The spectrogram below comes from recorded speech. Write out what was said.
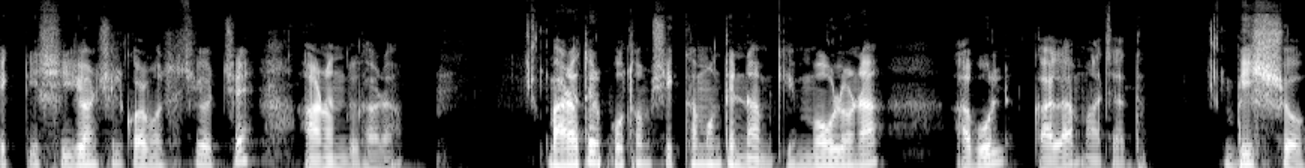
একটি সৃজনশীল কর্মসূচি হচ্ছে আনন্দধারা। ভারতের প্রথম শিক্ষামন্ত্রীর নাম কি? মৌলানা আবুল কালাম আজাদ। বিশ্ব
